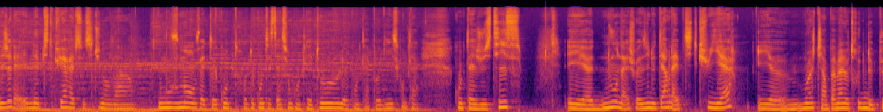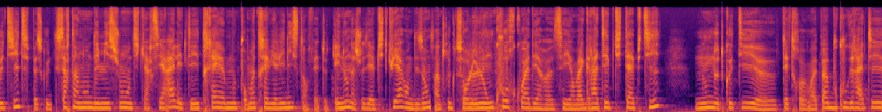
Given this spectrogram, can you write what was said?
Déjà, les petites cuillères, elles se situent dans un mouvement en fait de contestation contre les tôles, contre la police, contre la, contre la justice. Et euh, nous, on a choisi le terme la petite cuillère. Et euh, moi, je tiens pas mal au truc de petite parce que certains noms d'émissions anticarcérales étaient très, pour moi, très virilistes en fait. Et nous, on a choisi la petite cuillère en disant c'est un truc sur le long cours, quoi. C'est on va gratter petit à petit. Nous, de notre côté, euh, peut-être on va pas beaucoup gratter,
